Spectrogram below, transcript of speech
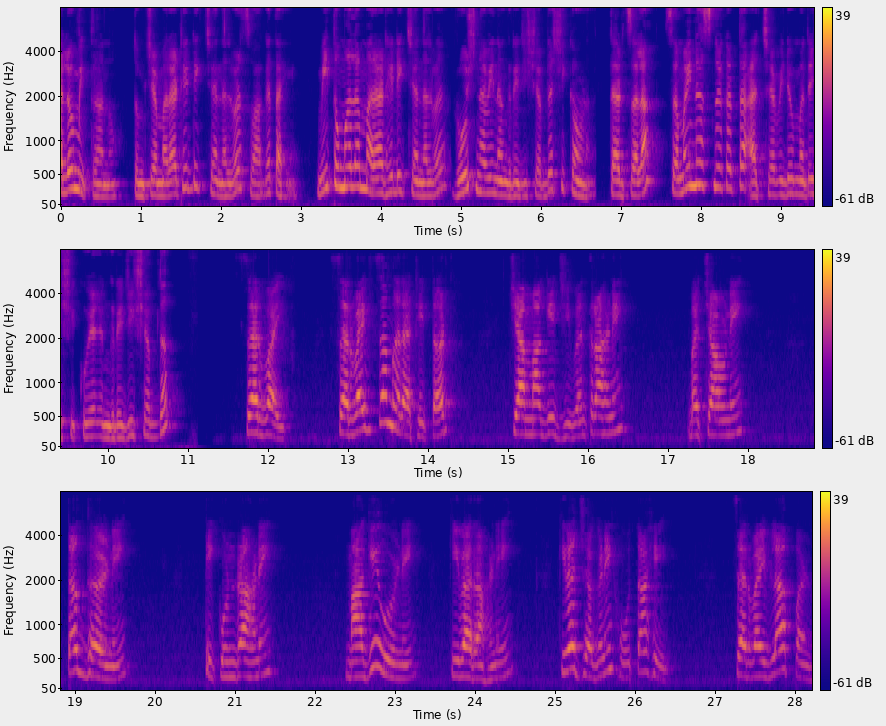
हॅलो मित्रांनो तुमच्या मराठी डिक चॅनलवर स्वागत आहे. मी तुम्हाला मराठी डिक चॅनलवर रोज नवीन अंग्रेजी शब्द शिकवणार. तर चला समय नसणं करता आजच्या व्हिडिओमध्ये शिकूया इंग्रजी शब्द. सर्वाईव्ह सर्वाईव्हचा मराठीत अर्थ ज्यामागे जिवंत राहणे बचावणे तग धरणे टिकून राहणे मागे उरणे किंवा राहणे किंवा जगणे होत आहे. सर्वाईव्हला आपण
